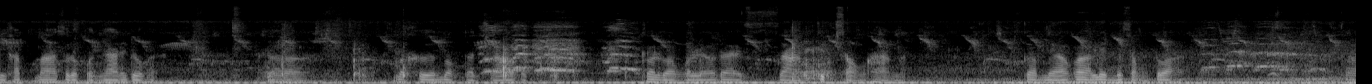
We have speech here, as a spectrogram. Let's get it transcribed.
ก็นี่ครับมาสรุปผลงานให้ดูครับก็เมื่อคืนบอกตอนเช้าครับ ก็รวมกันแล้วได้สามสิบสองหางอะก็แมวก็เล่นไปสองตัว ก็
